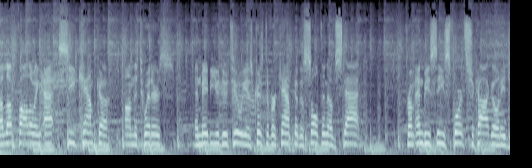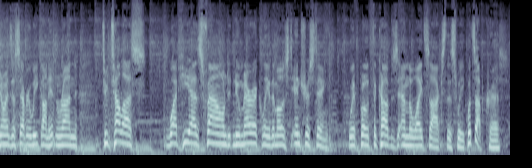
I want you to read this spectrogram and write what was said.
I love following at C Kamka on the Twitters, and maybe you do too. He is Christopher Kamka, the Sultan of Stat from NBC Sports Chicago, and he joins us every week on Hit and Run to tell us what he has found numerically the most interesting with both the Cubs and the White Sox this week. What's up, Chris?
